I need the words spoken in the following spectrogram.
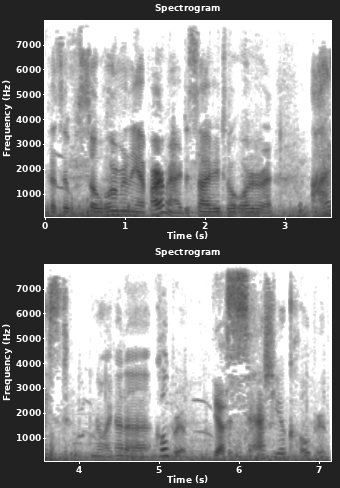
because uh, it was so warm in the apartment, I decided to order an iced, no, I got a cold brew. Yes. Pistachio cold brew.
